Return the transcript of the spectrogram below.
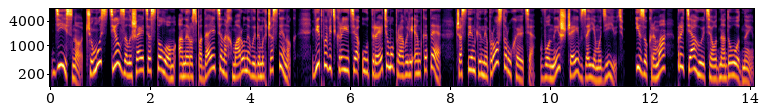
Дійсно, чому стіл залишається столом, а не розпадається на хмару невидимих частинок? Відповідь криється у третьому правилі МКТ. Частинки не просто рухаються, вони ще й взаємодіють. І, зокрема, притягуються одна до одної.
